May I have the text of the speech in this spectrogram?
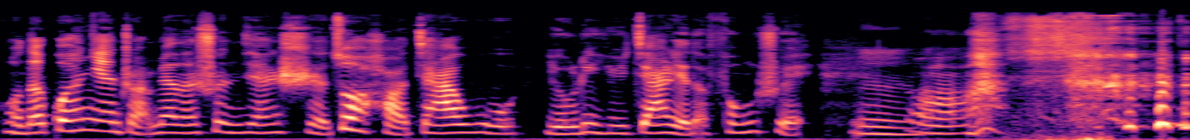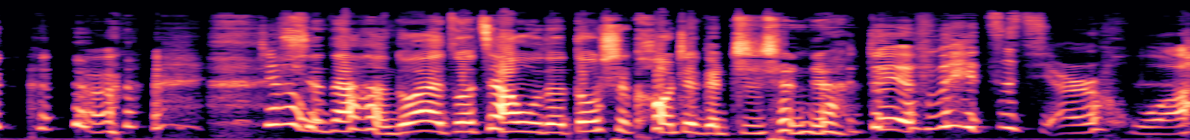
我的观念转变的瞬间是做好家务有利于家里的风水。嗯，嗯，就是现在很多爱做家务的都是靠这个支撑着。对，为自己而活。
